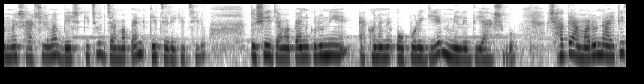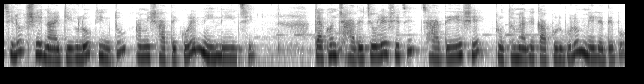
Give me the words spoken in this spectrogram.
আমার শাশুড়ি মা বেশ কিছু জামা প্যান্ট কেচে রেখেছিল। তো সেই জামা প্যান্টগুলো নিয়ে এখন আমি ওপরে গিয়ে মেলে দিয়ে আসব। সাথে আমারও নাইটি ছিল, সেই নাইটিগুলোও কিন্তু আমি সাথে করে নিয়ে নিয়েছি। তো এখন ছাদে চলে এসেছি। ছাদে এসে প্রথমে আগে কাপড়গুলো মেলে দেব।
